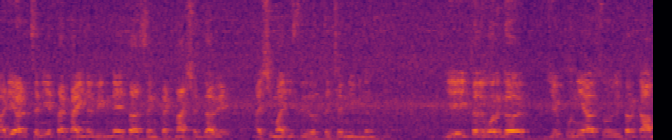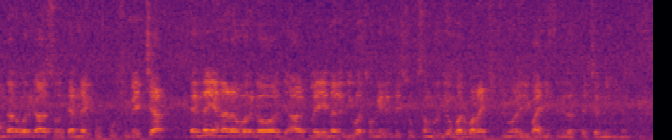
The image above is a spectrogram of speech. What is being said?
अडीअडचणी येता काही ना विघ्न येता संकटनाशक जावे अशी माझी श्री दत्तचरणी विनंती. जे इतर वर्ग जे कोणी असो इतर कामगार वर्ग असो त्यांनाही खूप खूप शुभेच्छा. त्यांना येणारा वर्ग आपलं येणारे दिवस वगैरे ते सुख समृद्धी व भरभराची चिमळ ही माझी श्री दत्तचरणी विनंती.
